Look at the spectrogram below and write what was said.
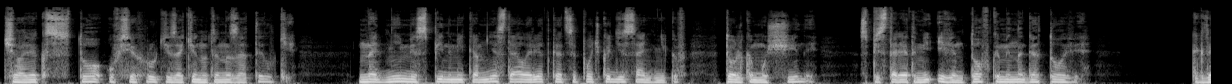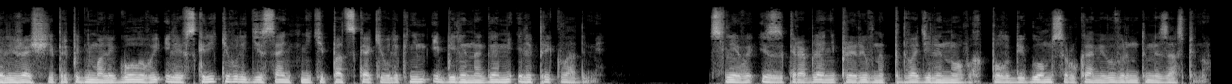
человек сто, у всех руки закинуты на затылки — над ними спинами ко мне стояла редкая цепочка десантников, только мужчины с пистолетами и винтовками наготове. Когда лежащие приподнимали головы или вскрикивали, десантники подскакивали к ним и били ногами или прикладами. Слева из-за корабля непрерывно подводили новых, полубегом с руками вывернутыми за спину.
